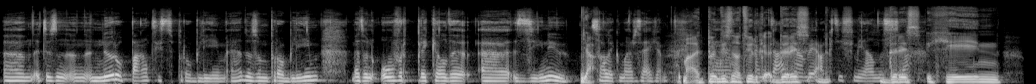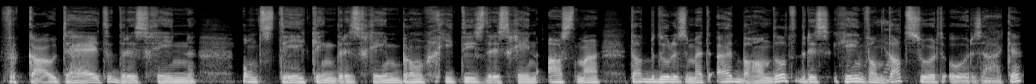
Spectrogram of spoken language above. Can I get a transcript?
um, het is een, een neuropathisch probleem. Hè? Dus een probleem met een overprikkelde uh, zenuw, ja. zal ik maar zeggen. Maar het punt is natuurlijk, er, is, mee aan de er slag. is geen verkoudheid, er is geen ontsteking, er is geen bronchitis, er is geen astma. Dat bedoelen ze met uitbehandeld. Er is geen van Ja. dat soort oorzaken.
